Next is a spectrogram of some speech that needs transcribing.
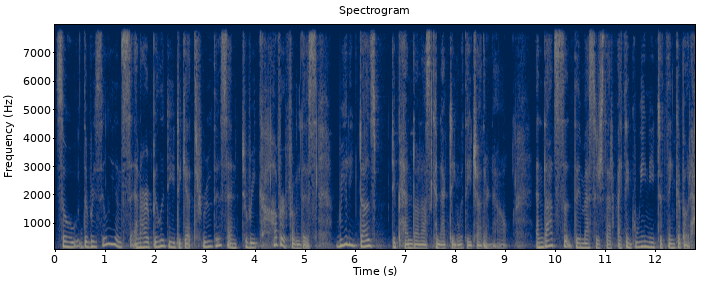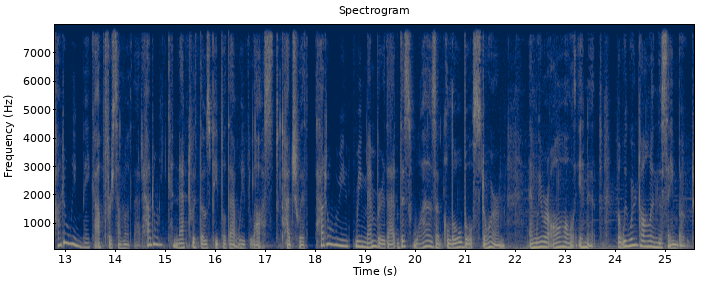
So the resilience and our ability to get through this and to recover from this really does depend on us connecting with each other now. And that's the message that I think we need to think about. How do we make up for some of that? How do we connect with those people that we've lost touch with? How do we remember that this was a global storm and we were all in it, but we weren't all in the same boat?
